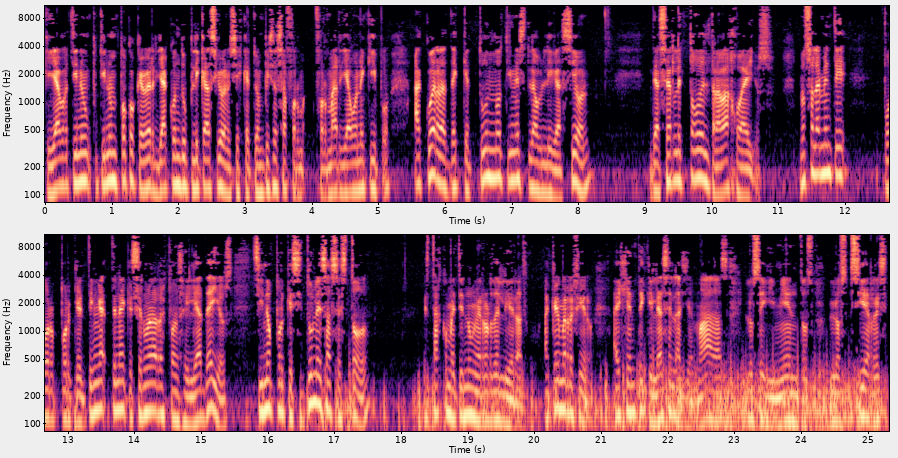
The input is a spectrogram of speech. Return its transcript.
que ya tiene un, tiene un poco que ver ya con duplicación, si es que tú empiezas a formar ya un equipo, acuérdate que tú no tienes la obligación de hacerle todo el trabajo a ellos. No solamente por, porque tenga, tenga que ser una responsabilidad de ellos, sino porque si tú les haces todo, estás cometiendo un error de liderazgo. ¿A qué me refiero? Hay gente que le hace las llamadas, los seguimientos, los cierres,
